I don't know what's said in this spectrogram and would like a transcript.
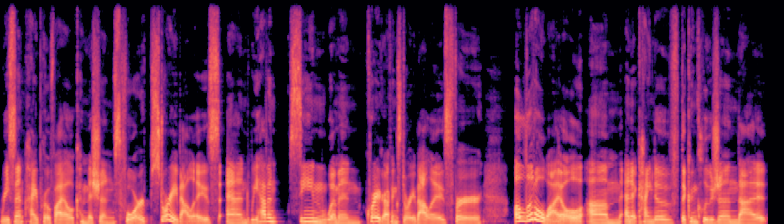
recent high profile commissions for story ballets. And we haven't seen women choreographing story ballets for a little while. Um, and it kind of, the conclusion that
